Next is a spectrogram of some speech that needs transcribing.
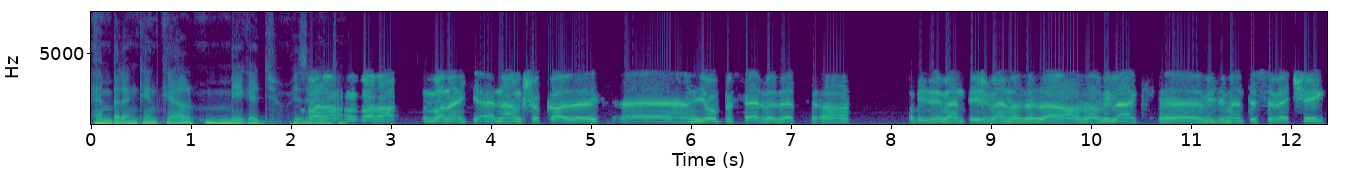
emberenként kell még egy vízimentő? Van, a, van, a, van egy nálunk sokkal e, jobb szervezet, a a vízimentésben, az, az, a, az a világ vízimentő szövetség,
